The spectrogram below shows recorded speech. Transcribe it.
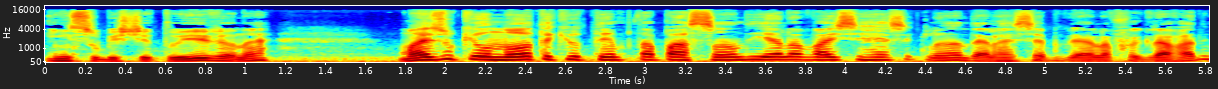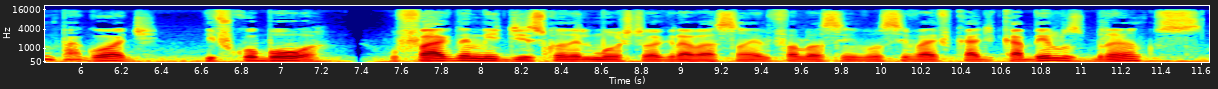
insubstituível, né? Mas o que eu noto é que o tempo está passando e ela vai se reciclando. Ela, recebe, ela foi gravada em pagode e ficou boa. O Fagner me disse quando ele mostrou a gravação, ele falou assim: "Você vai ficar de cabelos brancos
